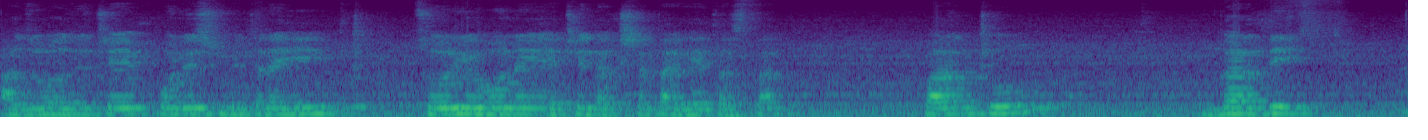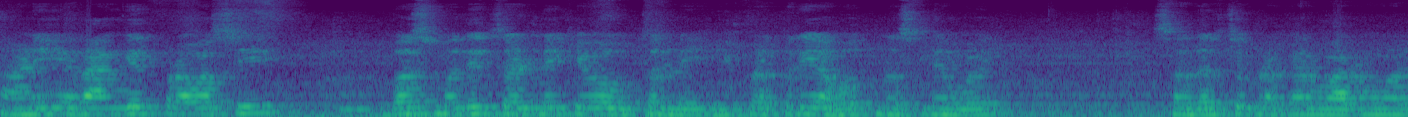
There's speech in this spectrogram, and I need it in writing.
आजूबाजूचे पोलीस मित्रही चोरी होऊ नये याची दक्षता घेत असतात. परंतु गर्दी आणि रांगेत प्रवासी बसमध्ये चढणे किंवा उतरणे ही प्रक्रिया होत नसल्यामुळे सदरचे प्रकार वारंवार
